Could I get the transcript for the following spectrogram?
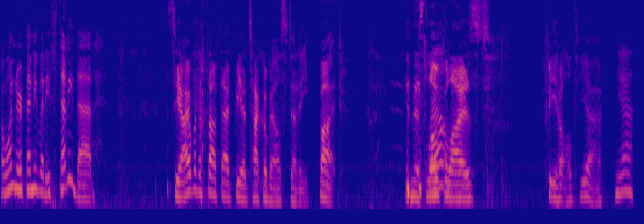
I wonder if anybody studied that. See, I would have thought that'd be a Taco Bell study, but in this Well- localized field, yeah. Yeah.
